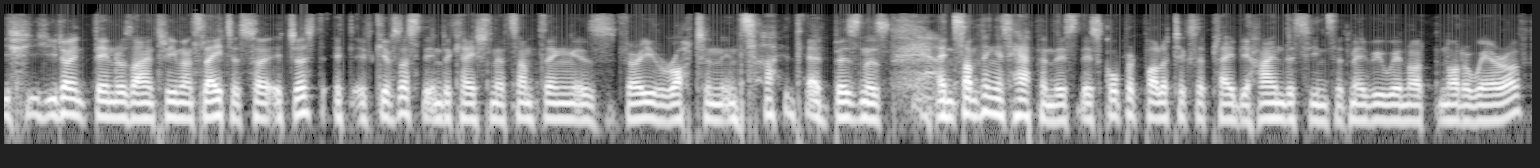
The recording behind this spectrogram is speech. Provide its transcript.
you don't then resign three months later. So it just it, it gives us the indication that something is very rotten inside that business, yeah. and something has happened. There's there's corporate politics that play behind the scenes that maybe we're not not aware of,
